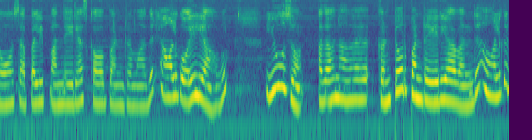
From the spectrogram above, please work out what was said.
நோஸ் அப்பர் லிப் அந்த ஏரியாஸ் கவர் பண்ணுற மாதிரி அவங்களுக்கு ஆயிலியாகவும் யூ ஜோன் அதாவது நாங்கள் கண்டோர் பண்ணுற ஏரியா வந்து அவங்களுக்கு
